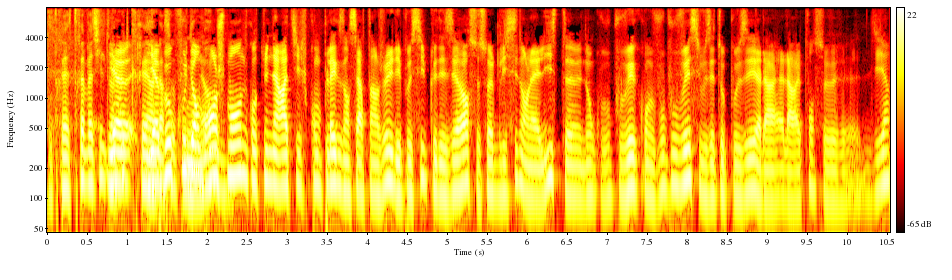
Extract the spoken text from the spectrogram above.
C'est très, très facile tout Il y a, de créer il y a beaucoup d'embranchements, de contenu narratif complexe dans certains jeux. Il est possible que des erreurs se soient glissées dans la liste. Euh, Donc vous pouvez, vous pouvez, si vous êtes opposé à la, à la réponse, euh, dire.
